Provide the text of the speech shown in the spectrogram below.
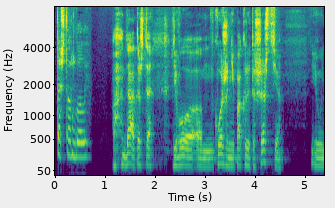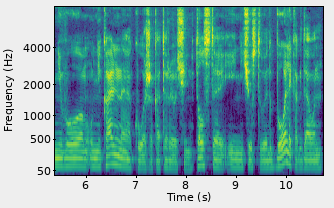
То, что он голый. Да, то, что его эм, кожа не покрыта шерстью, и у него уникальная кожа, которая очень толстая и не чувствует боли, когда он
